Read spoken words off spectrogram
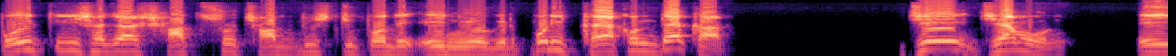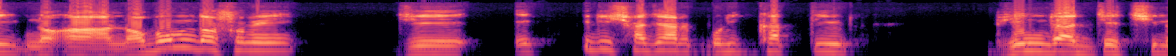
পঁয়ত্রিশ হাজার সাতশো ছাব্বিশটি পদে এই নিয়োগের পরীক্ষা এখন দেখার। যে যেমন এই নবম দশমে যে একত্রিশ হাজার পরীক্ষার্থীর ভিন রাজ্যে ছিল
